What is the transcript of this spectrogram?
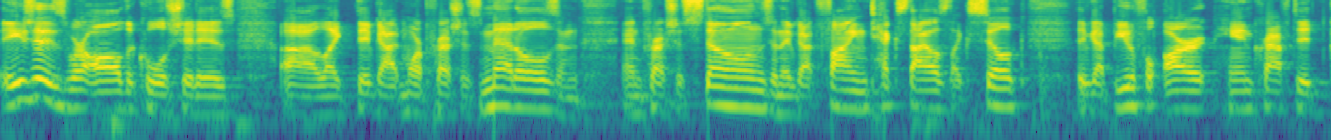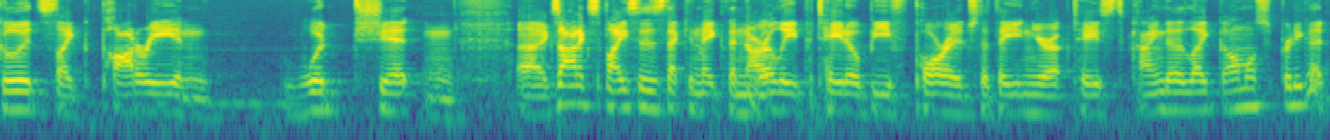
Asia is where all the cool shit is. Uh, like they've got more precious metals and and precious stones, and they've got fine textiles like silk. They've got beautiful art, handcrafted goods like pottery and wood shit and uh, exotic spices that can make the gnarly potato beef porridge that they eat in Europe taste kind of like almost pretty good.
